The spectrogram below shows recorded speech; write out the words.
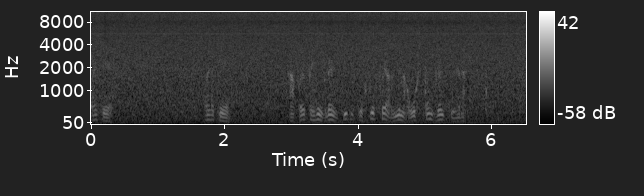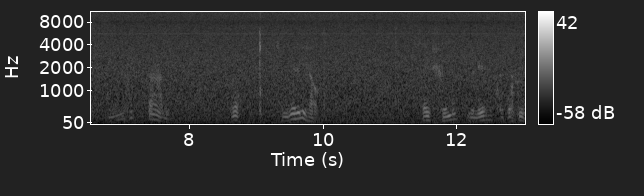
Olha aqui. Rapaz, eu perdi um grande aqui, porque foi ali na osso, tão grande que era. Sabe? Ó, primeiro ele já. Sem chumbo, beleza? Eu coloquei um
